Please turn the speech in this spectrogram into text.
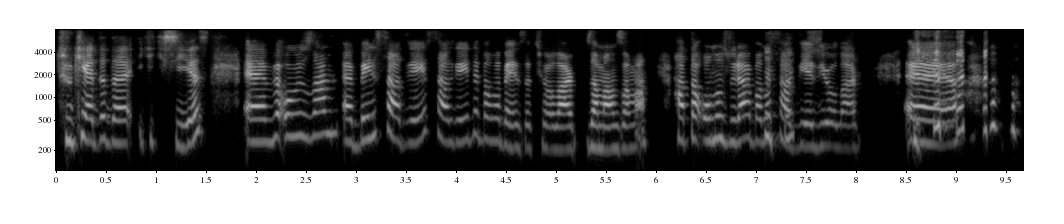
Türkiye'de de iki kişiyiz e, ve o yüzden e, beni Sadriye'yi, Sadriye'yi de bana benzetiyorlar zaman zaman. Hatta ona Zürer bana Sadriye diyorlar. E,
